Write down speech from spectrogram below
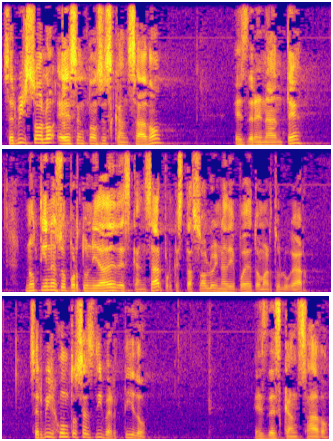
Servir solo es entonces cansado, es drenante, no tienes oportunidad de descansar porque estás solo y nadie puede tomar tu lugar. Servir juntos es divertido, es descansado.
